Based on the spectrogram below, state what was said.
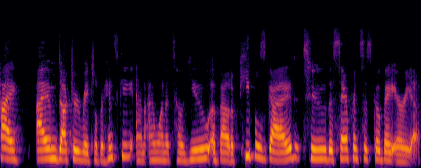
Hi, I am Dr. Rachel Brahinsky, and I want to tell you about a people's guide to the San Francisco Bay Area.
